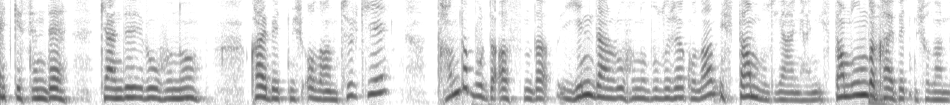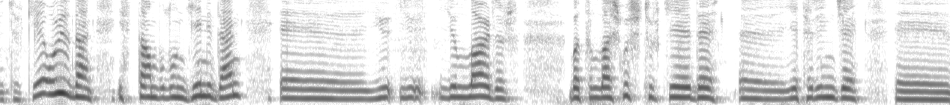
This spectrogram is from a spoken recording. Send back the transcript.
etkisinde kendi ruhunu kaybetmiş olan Türkiye tam da burada aslında yeniden ruhunu bulacak olan İstanbul yani hani İstanbul'un da kaybetmiş olan bir Türkiye. O yüzden İstanbul'un yeniden e, y- y- yıllardır batılılaşmış Türkiye'de e, yeterince e,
